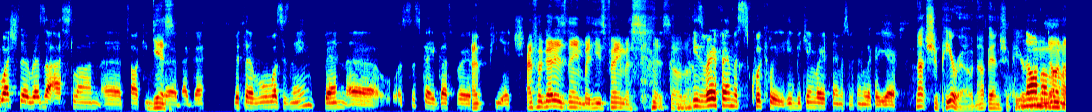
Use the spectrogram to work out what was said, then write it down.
you watch the Reza Aslan uh, talking Yes. with uh, that guy? With uh, what was his name? Ben. Uh, what's this guy? He got very I- ph. I forgot his name, but he's famous. so uh, He's very famous quickly. He became very famous within like a year. Not Shapiro, not Ben Shapiro. No, no, no, no, no.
